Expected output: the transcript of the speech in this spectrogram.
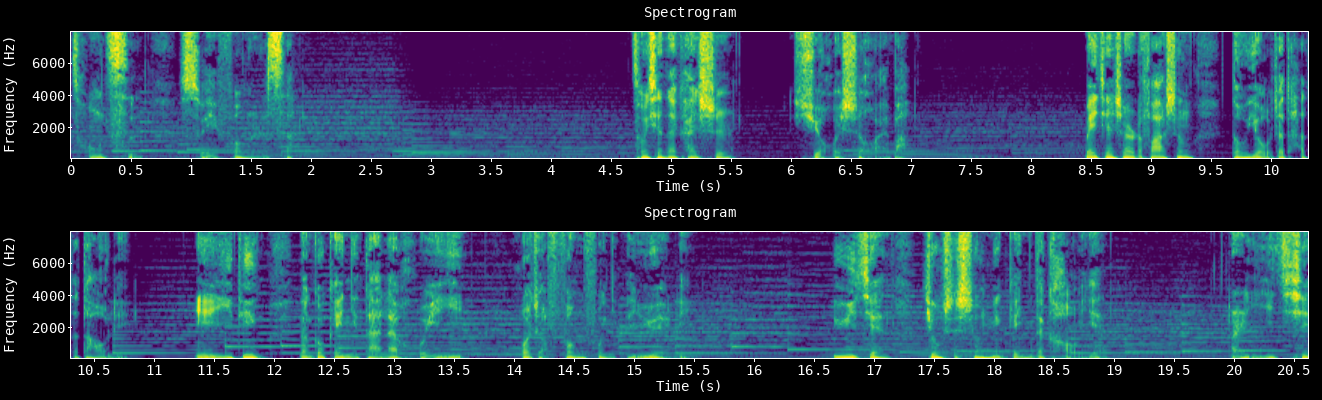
从此随风而散。从现在开始，学会释怀吧。每件事儿的发生都有着它的道理，也一定能够给你带来回忆，或者丰富你的阅历。遇见就是生命给你的考验，而一切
